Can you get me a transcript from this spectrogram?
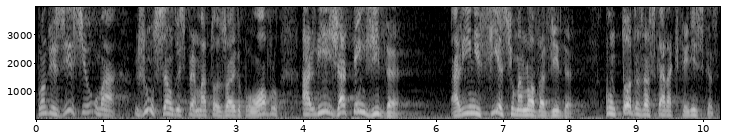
Quando existe uma junção do espermatozoide com o óvulo, ali já tem vida. Ali inicia-se uma nova vida, com todas as características.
